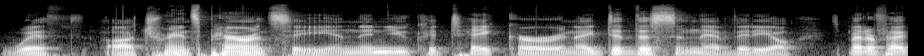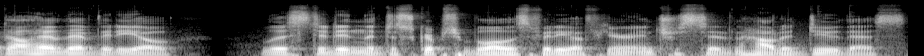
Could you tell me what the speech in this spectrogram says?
with uh, transparency, and then you could take her, and I did this in that video, As a Matter of fact, I'll have that video listed in the description below this video if you're interested in how to do this.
